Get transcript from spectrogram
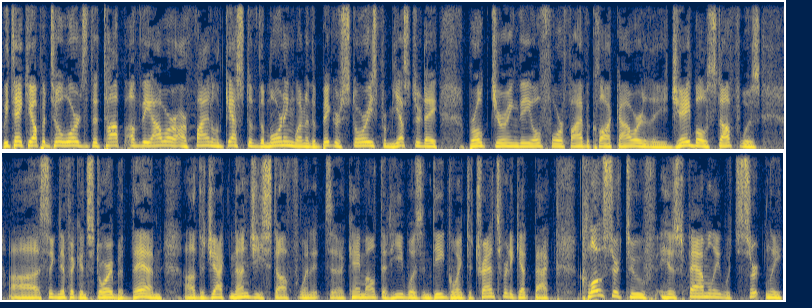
We take you up until towards the top of the hour. Our final guest of the morning, one of the bigger stories from yesterday, broke during the 04, 5 o'clock hour. The Jabo stuff was uh, a significant story, but then uh, the Jack Nunge stuff when it uh, came out that he was indeed going to transfer to get back closer to f- his family which certainly,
